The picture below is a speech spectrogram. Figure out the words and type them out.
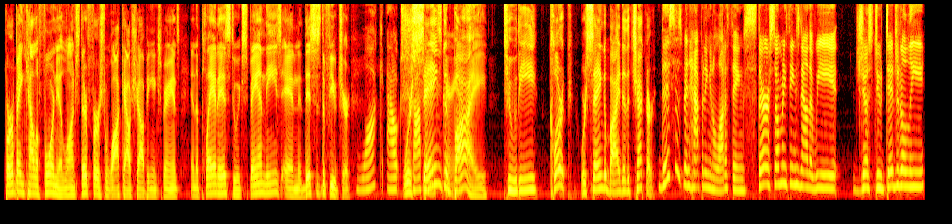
Burbank, California launched their first walkout shopping experience, and the plan is to expand these. And this is the future. Walk out. We're saying experience. goodbye to the clerk. We're saying goodbye to the checker. This has been happening in a lot of things. There are so many things now that we just do digitally. I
